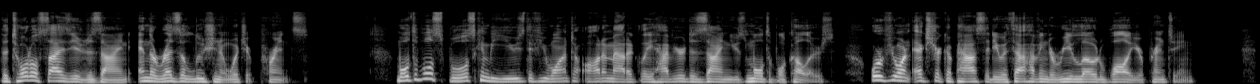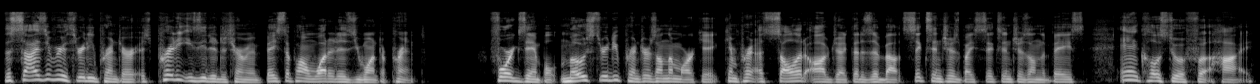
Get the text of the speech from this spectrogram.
the total size of your design, and the resolution at which it prints. Multiple spools can be used if you want to automatically have your design use multiple colors, or if you want extra capacity without having to reload while you're printing. The size of your 3D printer is pretty easy to determine based upon what it is you want to print. For example, most 3D printers on the market can print a solid object that is about 6 inches by 6 inches on the base and close to a foot high.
